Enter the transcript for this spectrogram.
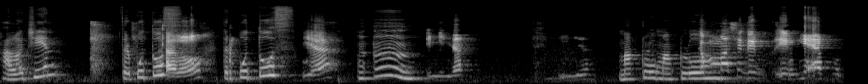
Halo Cin? Terputus? Halo? Terputus? Ya, Mm-mm. iya. Iya. Maklum, maklum. Kamu masih di ini airport,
